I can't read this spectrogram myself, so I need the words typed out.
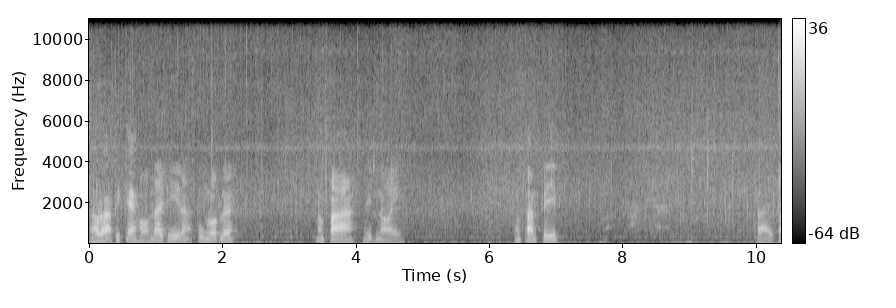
เอาละพริกแกงหอมได้ที่แล้วปรุงรสเลย น้ำปลานิดหน่อย น้ำตาลปี๊บใส่ไป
